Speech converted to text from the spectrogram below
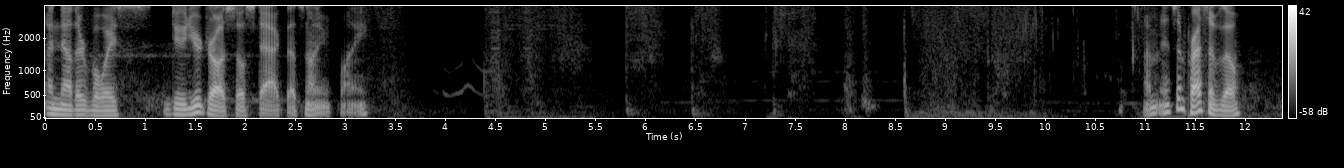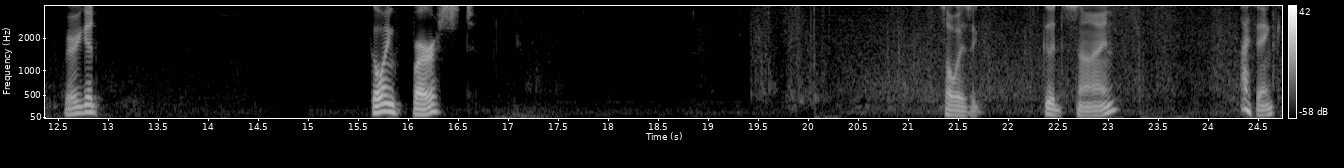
Another voice. Dude, your draw is so stacked. That's not even funny. It's impressive, though. Very good. Going first. It's always a good sign. I think.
